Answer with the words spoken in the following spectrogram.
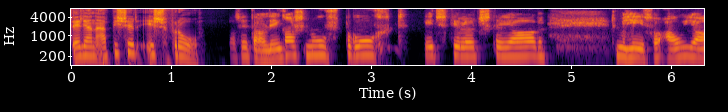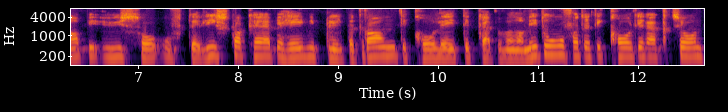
Elian Ebischer ist froh, hat auch länger schon aufgebraucht, jetzt die letzten Jahre. Wir haben so alle Jahre bei uns so auf der Liste gegeben, hey, wir bleiben dran, die Co-Leitung geben wir noch nicht auf, oder die Co-Direktion.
